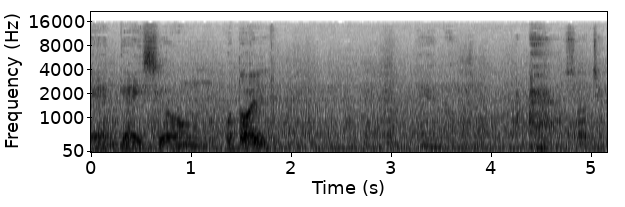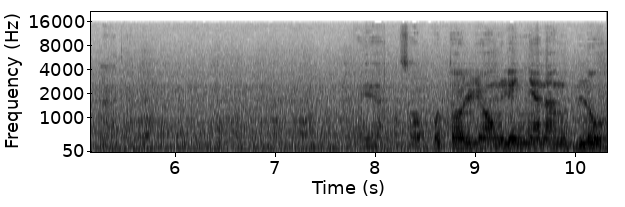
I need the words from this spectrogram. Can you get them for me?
Ayan guys yung putol. Ayan o. So check natin. Ayan. So putol yung linya ng blue.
